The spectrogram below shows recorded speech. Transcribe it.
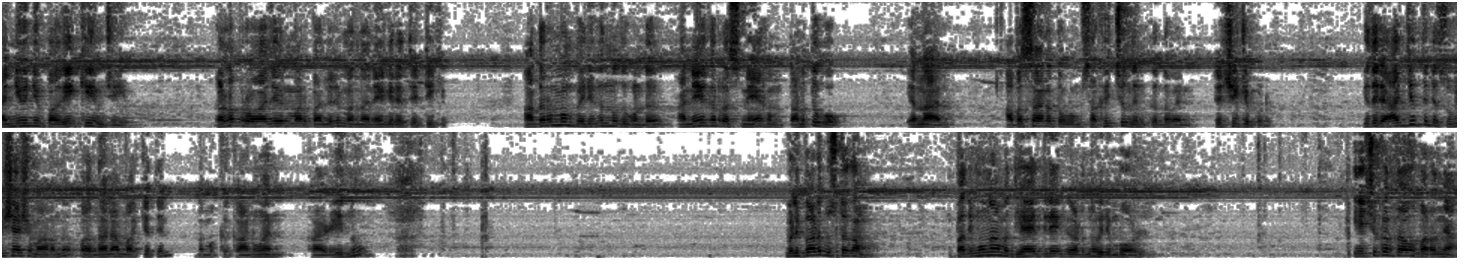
അന്യോന്യം പകയ്ക്കുകയും ചെയ്യും. കള്ളപ്രവാചകന്മാർ പലരും വന്ന് അനേകരെ തെറ്റിക്കും. അധർമ്മം പെരുകുന്നതുകൊണ്ട് അനേകരുടെ സ്നേഹം തണുത്തുപോകും. എന്നാൽ അവസാനത്തോളം സഹിച്ചു നിൽക്കുന്നവൻ രക്ഷിക്കപ്പെടും. ഇത് രാജ്യത്തിന്റെ സുവിശേഷമാണെന്ന് പതിനാലാം വാക്യത്തിൽ നമുക്ക് കാണുവാൻ കഴിയുന്നു. വെളിപ്പാട് പുസ്തകം പതിമൂന്നാം അധ്യായത്തിലേക്ക് കടന്നു വരുമ്പോൾ യേശു കർത്താവ് പറഞ്ഞ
